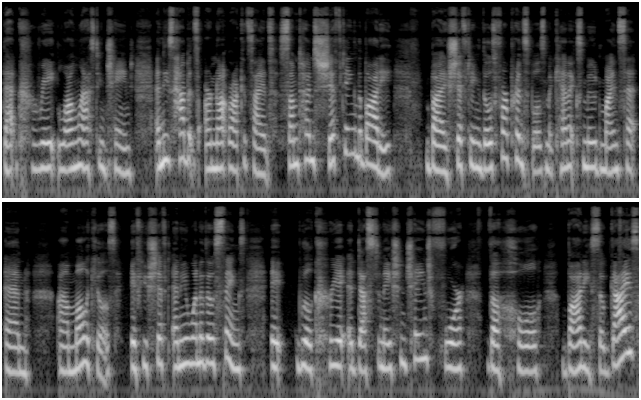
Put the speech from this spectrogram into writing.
that create long lasting change. And these habits are not rocket science. Sometimes shifting the body by shifting those four principles mechanics, mood, mindset, and um, molecules. If you shift any one of those things, it will create a destination change for the whole body. So, guys,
